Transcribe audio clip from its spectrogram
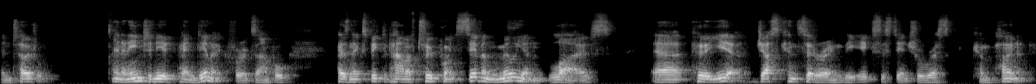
in total. And an engineered pandemic, for example, has an expected harm of 2.7 million lives uh, per year, just considering the existential risk component.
